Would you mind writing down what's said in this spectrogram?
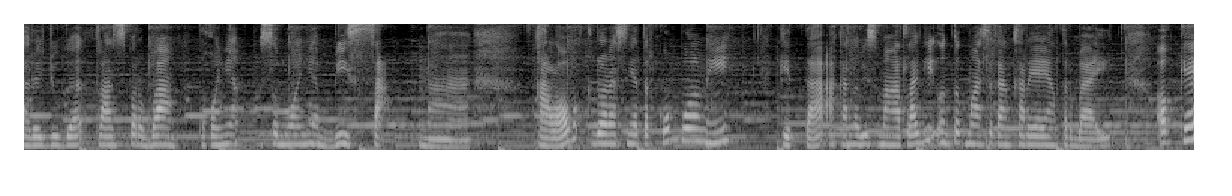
ada juga transfer bank. Pokoknya semuanya bisa. Nah, kalau donasinya terkumpul nih, kita akan lebih semangat lagi untuk menghasilkan karya yang terbaik. Oke,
